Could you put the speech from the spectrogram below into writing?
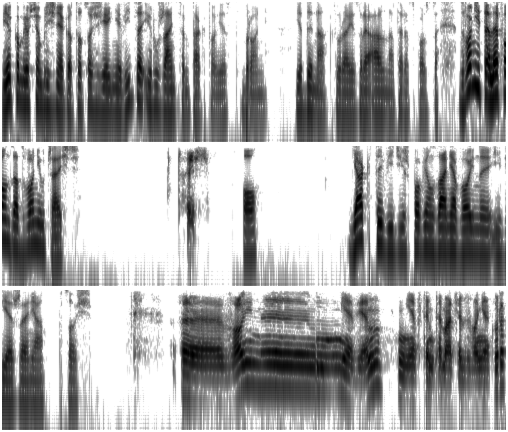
Wielką miłością bliźniego to coś jej nie widzę i różańcem tak to jest broń jedyna, która jest realna teraz w Polsce. Dzwoni telefon, zadzwonił, cześć. Cześć. O. Jak ty widzisz powiązania wojny i wierzenia w coś? E, wojny nie wiem. Nie w tym temacie dzwonię akurat.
